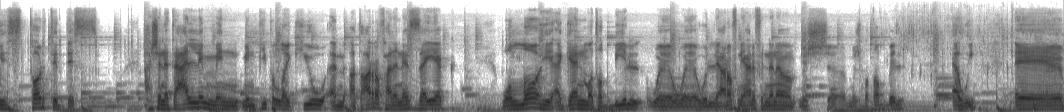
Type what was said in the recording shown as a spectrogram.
we started this. عشان اتعلم من من people like you اتعرف على ناس زيك. والله اجان ما تطبيل واللي يعرفني عارف ان أنا مش مش بطبل قوي. آه،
